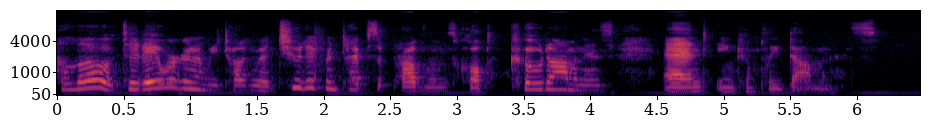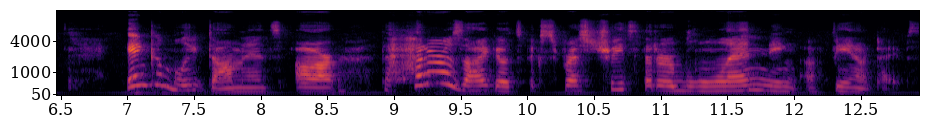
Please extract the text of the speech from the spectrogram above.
Hello, today we're going to be talking about two different types of problems called codominance and incomplete dominance. Incomplete dominance are the heterozygotes express traits that are a blending of phenotypes.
